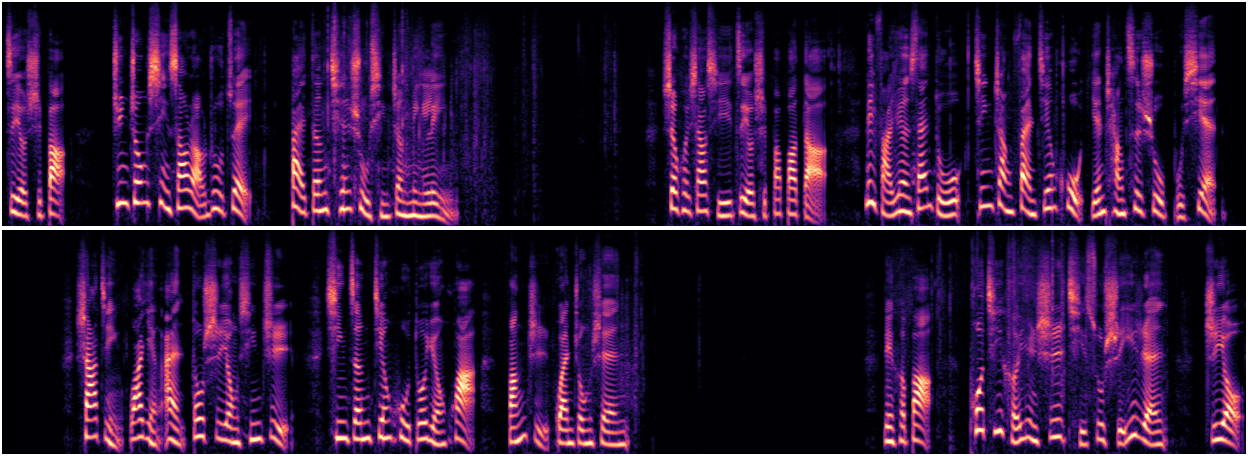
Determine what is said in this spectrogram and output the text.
自由时报，军中性骚扰入罪，拜登签署行政命令。社会消息，自由时报报道，立法院三读，经账犯监护延长次数不限，沙井挖眼案都适用新制，新增监护多元化，防止关终身。联合报，坡七合运师起诉十一人，只有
